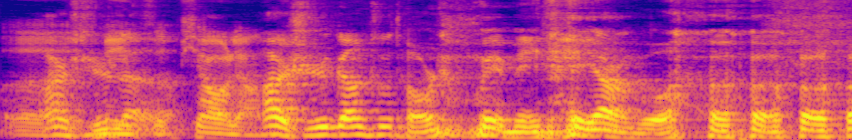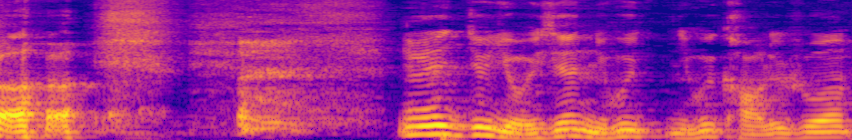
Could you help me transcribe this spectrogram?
呃二十妹子漂亮？二十刚出头的我也没那样过，因为就有一些你会你会考虑说，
